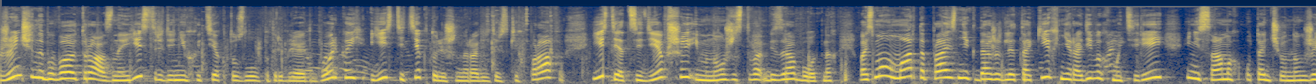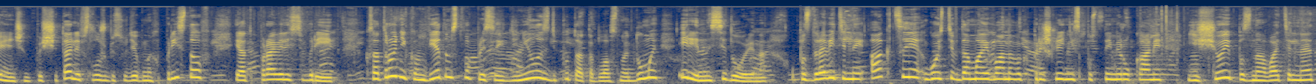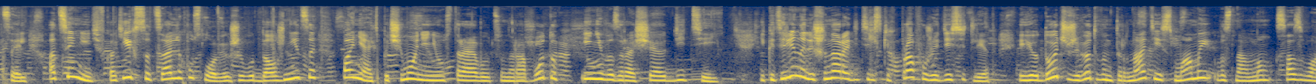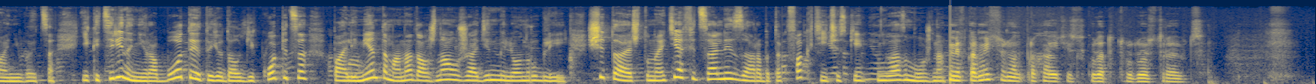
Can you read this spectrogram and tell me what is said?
Женщины бывают разные. Есть среди них и те, кто злоупотребляет горькой, есть и те, кто лишены родительских прав, есть и отсидевшие, и множество безработных. 8 марта праздник даже для таких нерадивых матерей и не самых утонченных женщин, посчитали в службе судебных приставов и отправились в рейд. К сотрудникам ведомства присоединилась депутат областной думы Ирина Сидорина. У поздравительной акции гости в дома Ивановок пришли не с пустыми руками, еще и познавательная цель – оценить, в каких социальных условиях живут должницы, понять, почему они не устраиваются на работу и не возвращают детей. Екатерина лишена родительских прав уже 10 лет. Ее дочь живет в интернате и с мамой в основном созванивается. Екатерина не работает, ее долги копятся. По алиментам она должна уже 1 миллион рублей. Считает, что найти официальный заработок фактически невозможно. Медкомиссию надо проходить, если куда-то трудоустраиваться.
